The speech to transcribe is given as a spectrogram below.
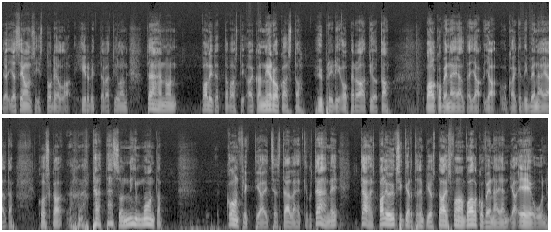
Ja, ja se on siis todella hirvittävä tilanne. Tämähän on valitettavasti aika nerokasta hybridioperaatiota valko ja, ja kaiketi Venäjältä, koska tä, tässä on niin monta konfliktia itse asiassa tällä hetkellä, kun tämähän ei, Tämä olisi paljon yksinkertaisempi, jos tämä olisi vaan valko ja EUn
